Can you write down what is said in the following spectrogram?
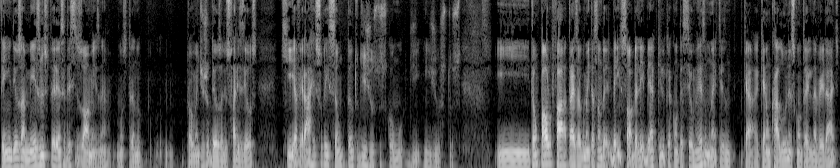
tem em Deus a mesma esperança desses homens, né? Mostrando, provavelmente, os judeus, ali, os fariseus, que haverá ressurreição tanto de justos como de injustos. E então Paulo fala, traz a argumentação dele bem sóbria ali, bem aquilo que aconteceu mesmo, né? Que, que, que eram calúnias contra ele na verdade.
